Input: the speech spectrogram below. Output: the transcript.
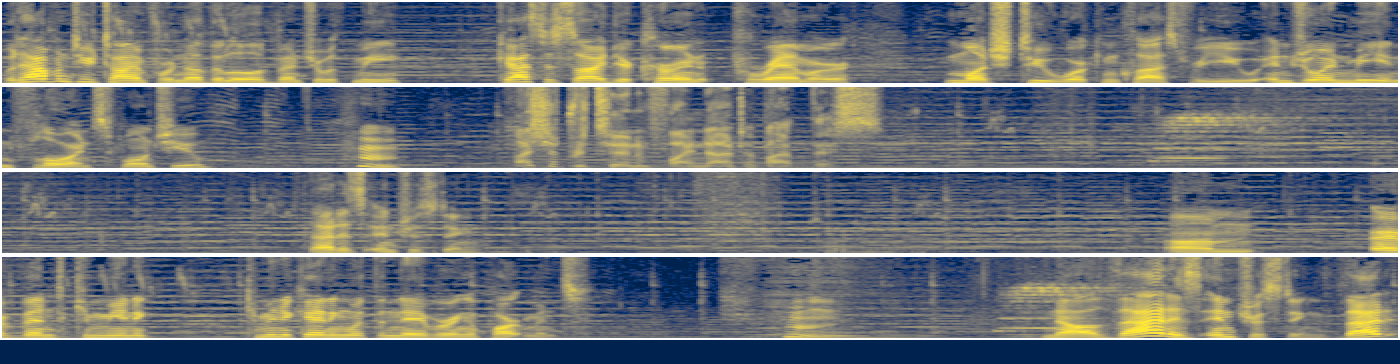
but haven't you time for another little adventure with me? Cast aside your current paramour, much too working class for you, and join me in Florence, won't you? Hmm. I should return and find out about this. That is interesting. Um, Ervent communi communicating with the neighboring apartment. Hmm. Now that is interesting. That,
